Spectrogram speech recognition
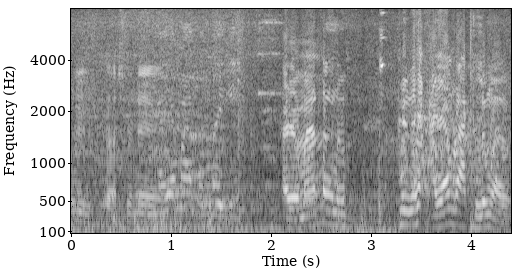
Wih, baksone Ayam mateng lagi. ayam mateng lho. Ini ayam ra gelem aku.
